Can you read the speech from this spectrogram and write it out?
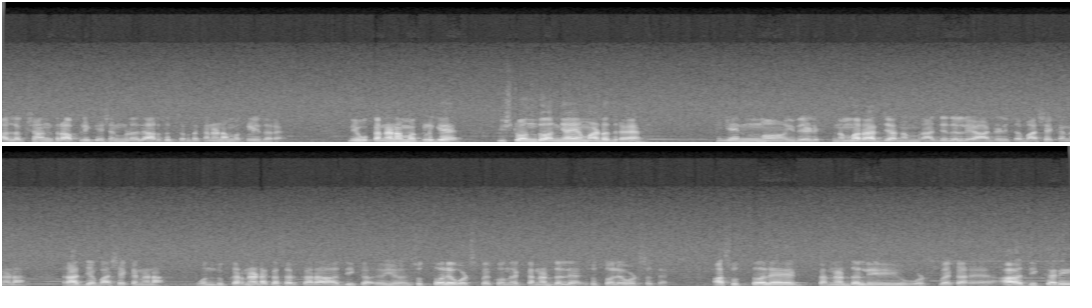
ಆ ಲಕ್ಷಾಂತರ ಅಪ್ಲಿಕೇಶನ್ಗಳಲ್ಲಿ ಅರ್ಧಕ್ಕರ್ಧ ಕನ್ನಡ ಮಕ್ಕಳಿದ್ದಾರೆ ನೀವು ಕನ್ನಡ ಮಕ್ಕಳಿಗೆ ಇಷ್ಟೊಂದು ಅನ್ಯಾಯ ಮಾಡಿದ್ರೆ ಏನು ಇದು ಹೇಳಿ? ನಮ್ಮ ರಾಜ್ಯ, ನಮ್ಮ ರಾಜ್ಯದಲ್ಲಿ ಆಡಳಿತ ಭಾಷೆ ಕನ್ನಡ, ರಾಜ್ಯ ಭಾಷೆ ಕನ್ನಡ. ಒಂದು ಕರ್ನಾಟಕ ಸರ್ಕಾರ ಅಧಿಕ ಸುತ್ತೋಲೆ ಓಡಿಸ್ಬೇಕು ಅಂದರೆ ಕನ್ನಡದಲ್ಲೇ ಸುತ್ತೋಲೆ ಓಡಿಸುತ್ತೆ. ಆ ಸುತ್ತೋಲೆ ಕನ್ನಡದಲ್ಲಿ ಓಡಿಸ್ಬೇಕಾದ್ರೆ ಆ ಅಧಿಕಾರಿ,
